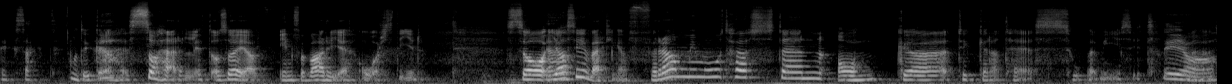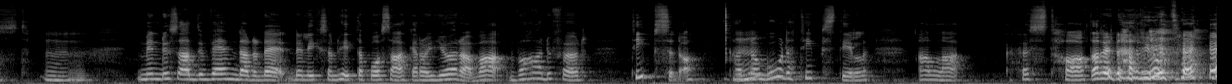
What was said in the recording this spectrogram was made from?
exakt. och tycker att det är så härligt och så är jag inför varje årstid. Så Ja. jag ser verkligen fram emot hösten och eh, tycker att det är supermysigt Ja. med höst. Mm. Men du sa att du vänder och det, det liksom, du hittar på saker att göra. Vad, vad har du för tips då? Har du Mm. några goda tips till alla hösthatare där ute?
